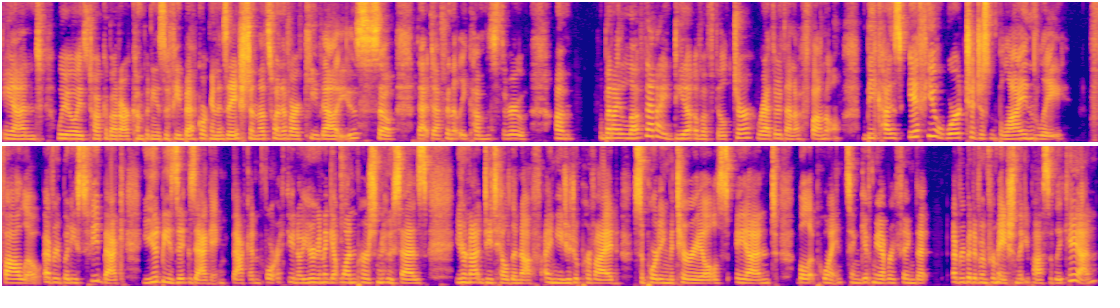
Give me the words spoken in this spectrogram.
And we always talk about our company as a feedback organization. That's one of our key values. So that definitely comes through. Um, but I love that idea of a filter rather than a funnel because if you were to just blindly follow everybody's feedback, you'd be zigzagging back and forth. You know, you're going to get one person who says, You're not detailed enough. I need you to provide supporting materials and bullet points and give me everything that every bit of information that you possibly can.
